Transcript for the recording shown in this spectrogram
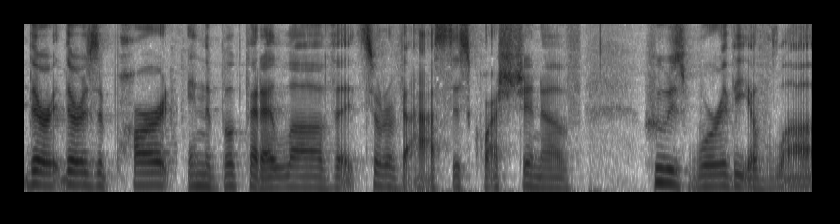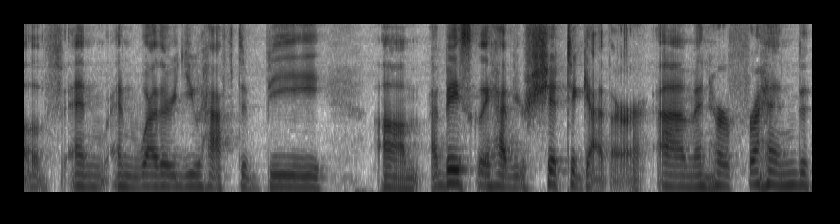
there, there's a part in the book that I love that sort of asks this question of who's worthy of love and, and whether you have to be um, basically have your shit together. Um, and her friend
